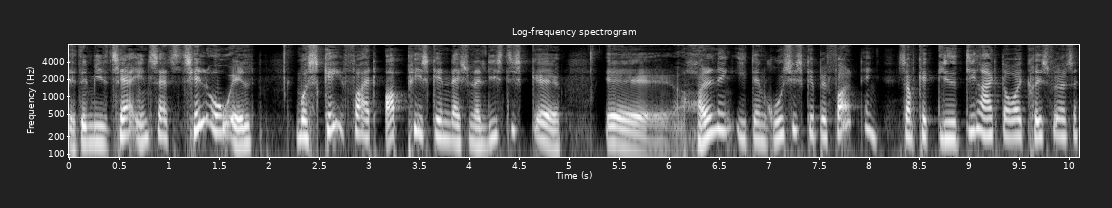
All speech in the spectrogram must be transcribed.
øh, den militære indsats til OL, måske for at oppiske en nationalistisk øh, øh, holdning i den russiske befolkning, som kan glide direkte over i krigsførelse.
